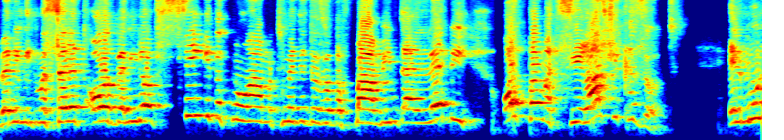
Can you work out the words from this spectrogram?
ואני מתמסרת עוד ואני לא אפסיק את התנועה המתמדת הזאת אף פעם ואם תעלה בי עוד פעם עצירה שכזאת אל מול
